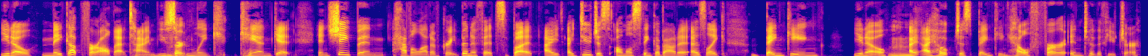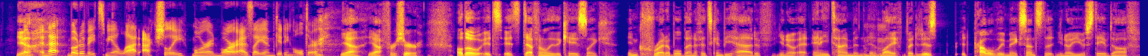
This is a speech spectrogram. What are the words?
you know, make up for all that time. You Mhm. certainly c- can get in shape and have a lot of great benefits, but I I do just almost think about it as like banking, you know. Mhm. I I hope just banking health for into the future. Yeah. And, and that motivates me a lot actually, more and more as I am getting older. Yeah, yeah, for sure. Although it's it's definitely the case like incredible benefits can be had if, you know, at any time in, in Mhm. life, but it is it probably makes sense that, you know, you've staved off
